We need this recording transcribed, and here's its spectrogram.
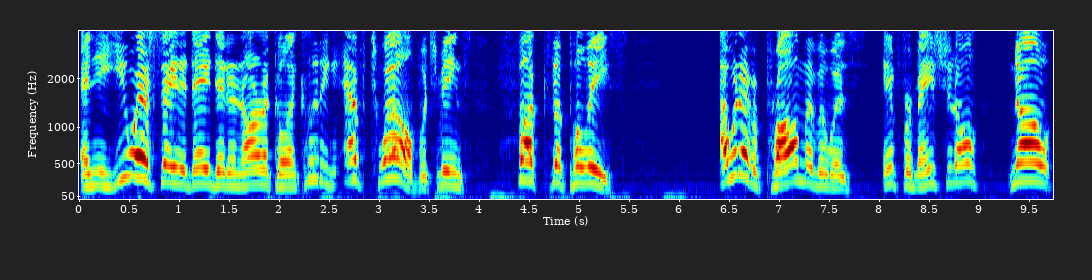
and the USA Today did an article including F12, which means fuck the police. I wouldn't have a problem if it was informational. No,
